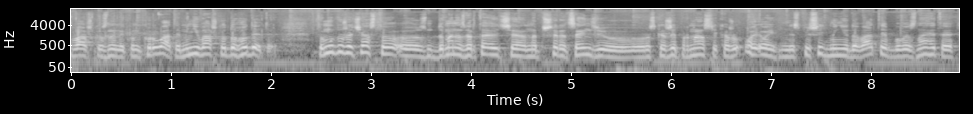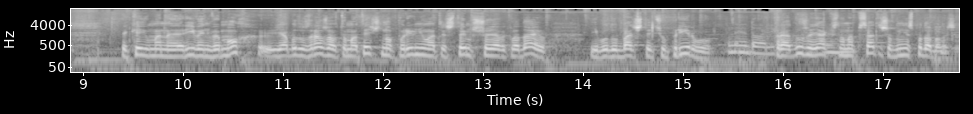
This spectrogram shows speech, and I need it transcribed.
важко з ними конкурувати, мені важко догодити. Тому дуже часто е, до мене звертаються, напиши рецензію, розкажи про нас. Я кажу, ой-ой, не спішіть мені давати, бо ви знаєте, який у мене рівень вимог. Я буду зразу автоматично порівнювати з тим, що я викладаю, і буду бачити цю прірву. Недолік. Треба дуже якісно написати, щоб мені сподобалося.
